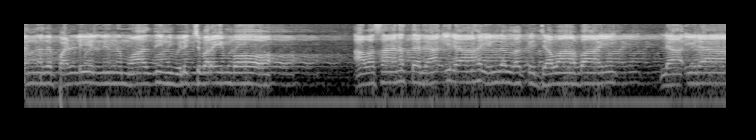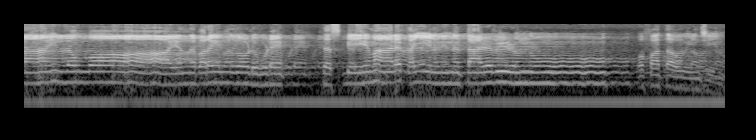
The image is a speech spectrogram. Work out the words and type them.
എന്നത് പള്ളിയിൽ നിന്ന് മുഅദ്ദിൻ വിളിച്ചു പറയുമ്പോ അവസാനത്തെ ലാ ഇലാഹ ഇല്ലല്ലക്ക് ജവാബായി ലാ ഇലാഹ ഇല്ലല്ലാ എന്ന് പറയുന്നതോടുകൂടെ തസ്ബീഹ്മാല കയ്യിൽ നിന്ന് താഴെ വീഴുന്നു. വഫാത്താവുകയും ചെയ്യും.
